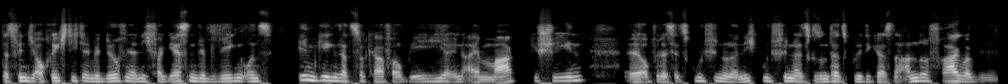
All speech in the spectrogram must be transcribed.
Das finde ich auch richtig, denn wir dürfen ja nicht vergessen, wir bewegen uns im Gegensatz zur KVB hier in einem Marktgeschehen. Äh, ob wir das jetzt gut finden oder nicht gut finden als Gesundheitspolitiker ist eine andere Frage, weil wir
